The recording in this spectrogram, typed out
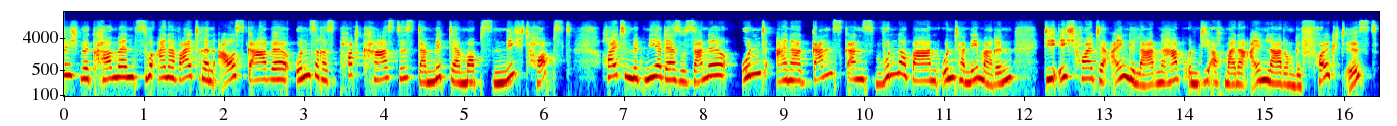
Herzlich willkommen zu einer weiteren Ausgabe unseres Podcastes, damit der Mops nicht hopst. Heute mit mir, der Susanne und einer ganz, ganz wunderbaren Unternehmerin, die ich heute eingeladen habe und die auch meiner Einladung gefolgt ist.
